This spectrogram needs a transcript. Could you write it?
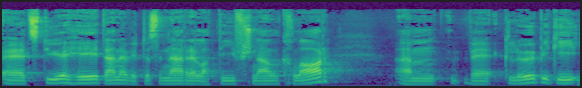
äh, zu tun haben, denen wird das dann relativ schnell klar. Ähm, wenn Gläubige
